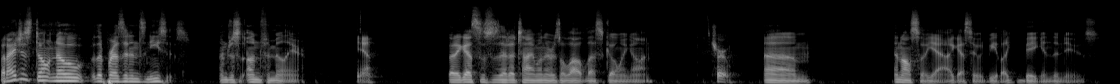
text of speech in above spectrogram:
But I just don't know the president's nieces. I'm just unfamiliar. yeah But I guess this was at a time when there was a lot less going on. true Um, and also, yeah, I guess it would be like big in the news.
